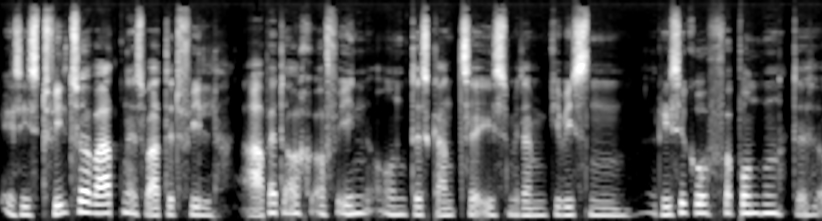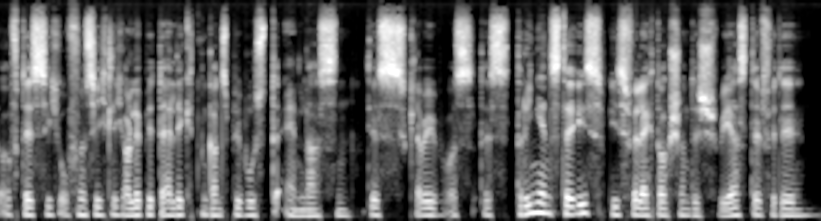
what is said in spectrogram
es ist viel zu erwarten, es wartet viel Arbeit auch auf ihn und das Ganze ist mit einem gewissen Risiko verbunden, auf das sich offensichtlich alle Beteiligten ganz bewusst einlassen. Das, glaube ich, was das Dringendste ist, ist vielleicht auch schon das Schwerste für den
